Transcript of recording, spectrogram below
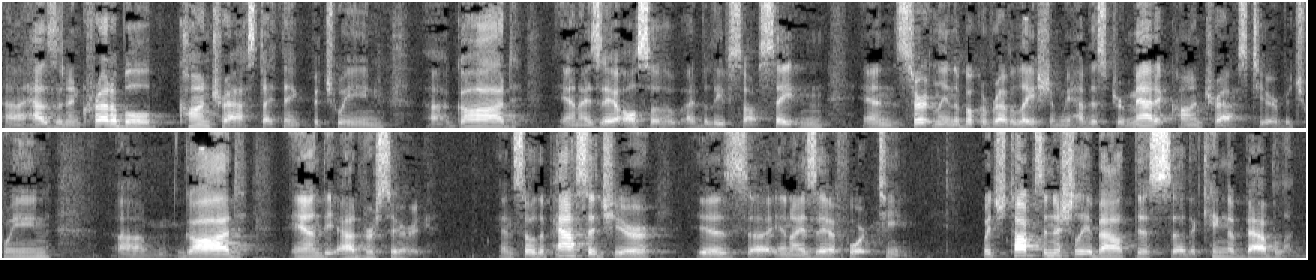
uh, has an incredible contrast, I think, between uh, God and Isaiah also, I believe, saw Satan. And certainly in the book of Revelation, we have this dramatic contrast here between um, God and the adversary. And so the passage here is uh, in Isaiah 14, which talks initially about this, uh, the king of Babylon.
